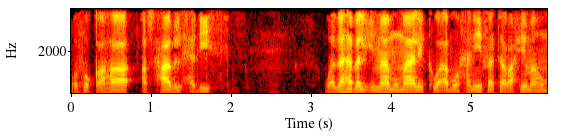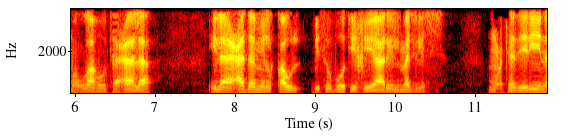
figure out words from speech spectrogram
وفقهاء أصحاب الحديث. وذهب الإمام مالك وأبو حنيفة رحمهما الله تعالى إلى عدم القول بثبوت خيار المجلس معتذرين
